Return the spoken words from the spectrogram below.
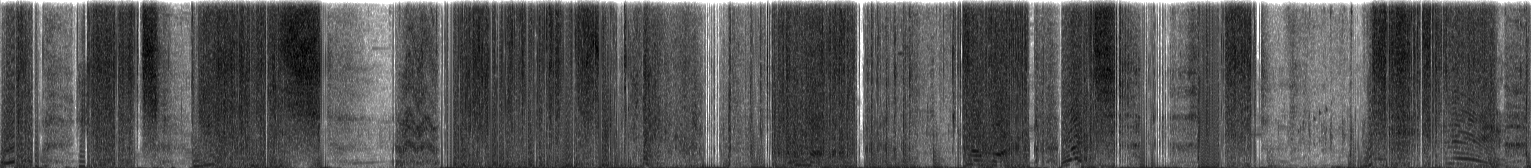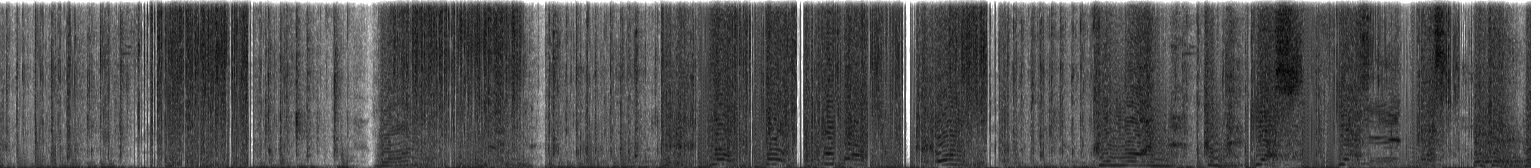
Oh, Come. become, yes, yes, yes, okay, okay.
